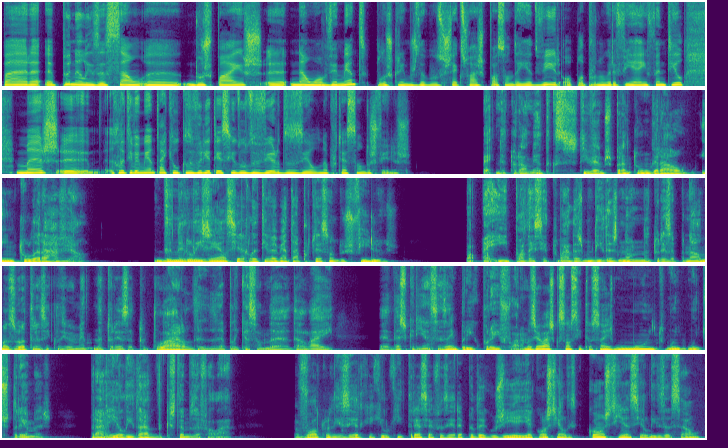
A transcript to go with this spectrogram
para a penalização uh, dos pais, uh, não obviamente pelos crimes de abusos sexuais que possam daí advir ou pela pornografia infantil, mas uh, relativamente àquilo que deveria ter sido o dever de zelo na proteção dos filhos. Bem, naturalmente que se estivermos perante um grau intolerável de negligência relativamente à proteção dos filhos, bom, aí podem ser tomadas medidas não de natureza penal, mas outras, inclusivamente de natureza tutelar, de, de aplicação da, da lei eh, das crianças em perigo, por aí fora. Mas eu acho que são situações muito, muito, muito extremas para a realidade de que estamos a falar. Volto a dizer que aquilo que interessa é fazer a pedagogia e a consciencialização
